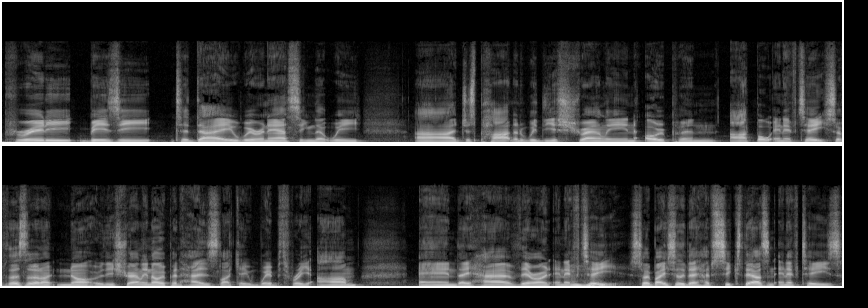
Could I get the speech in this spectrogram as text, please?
pretty busy today. We're announcing that we uh, just partnered with the Australian Open Art Ball NFT. So, for those that don't know, the Australian Open has like a Web3 arm and they have their own NFT. Mm-hmm. So, basically, they have 6,000 NFTs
